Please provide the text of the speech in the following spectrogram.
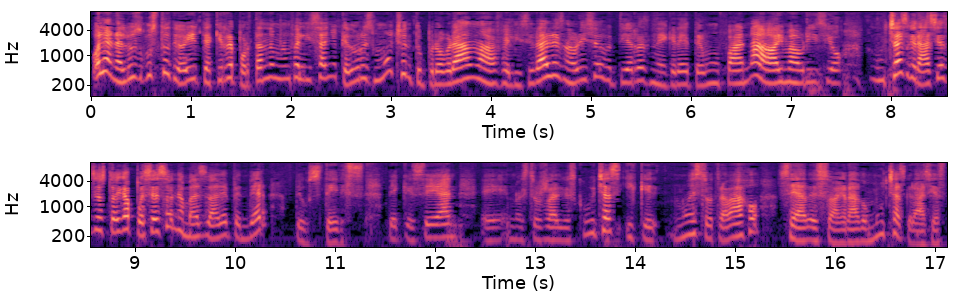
Hola Ana Luz, gusto de oírte aquí reportándome un feliz año, que dures mucho en tu programa. Felicidades Mauricio Gutiérrez Negrete, un fan. Ay Mauricio, muchas gracias. Dios te oiga, pues eso nada más va a depender de ustedes, de que sean eh, nuestros radioescuchas y que nuestro trabajo sea de su agrado. Muchas gracias.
